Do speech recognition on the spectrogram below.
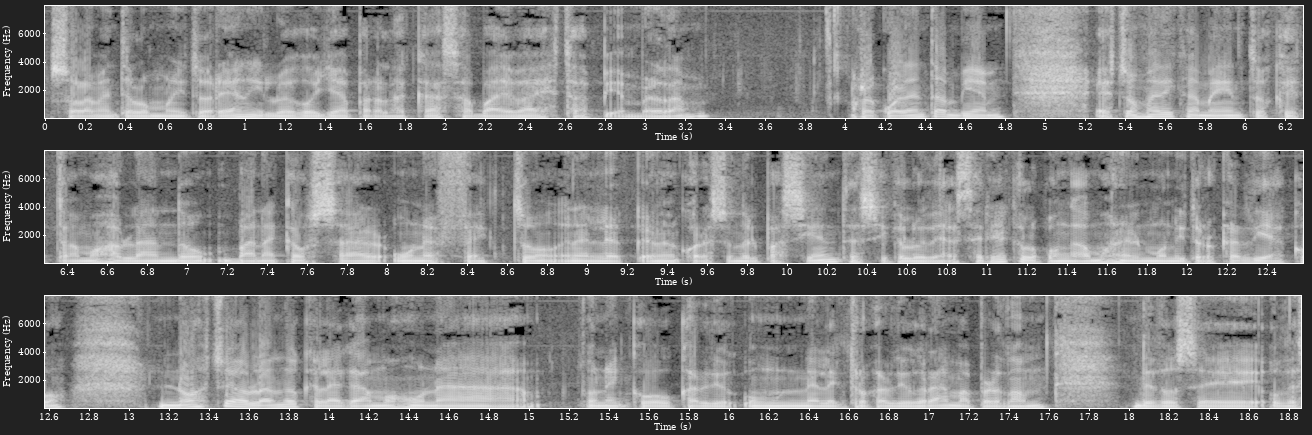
Solamente lo monitorean y luego ya para la casa, bye bye, estás bien, ¿verdad? Recuerden también, estos medicamentos que estamos hablando van a causar un efecto en el, corazón del paciente, así que lo ideal sería que lo pongamos en el monitor cardíaco. No estoy hablando que le hagamos una, un, un electrocardiograma perdón, de 12 o de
